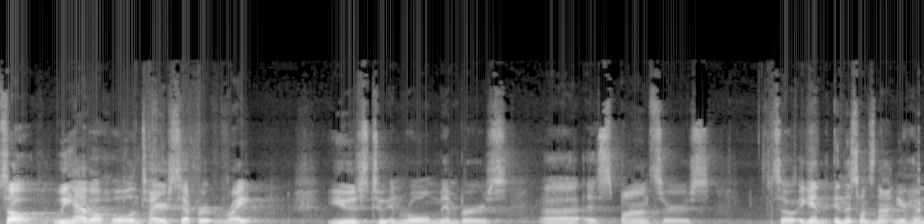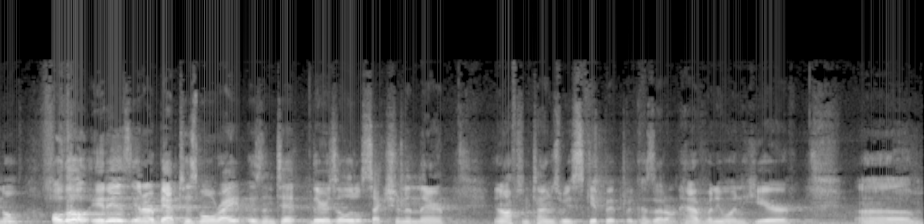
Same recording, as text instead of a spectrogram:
so we have a whole entire separate rite used to enroll members uh, as sponsors so again and this one's not in your hymnal although it is in our baptismal rite isn't it there's a little section in there and oftentimes we skip it because I don't have anyone here. Um,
